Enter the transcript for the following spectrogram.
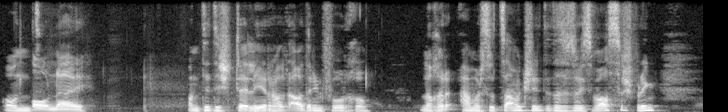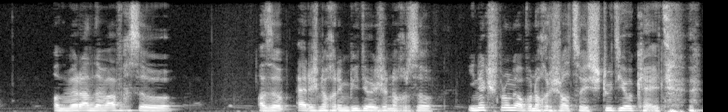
Und, Oh nein. und dort ist der Lehrer halt auch drin vorgekommen. Nachher haben wir so zusammengeschnitten, dass er so ins Wasser springt. Und wir haben dann einfach so, also er ist nachher im Video ist er nachher so reingesprungen, aber nachher ist er halt so ins Studio gefallen.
